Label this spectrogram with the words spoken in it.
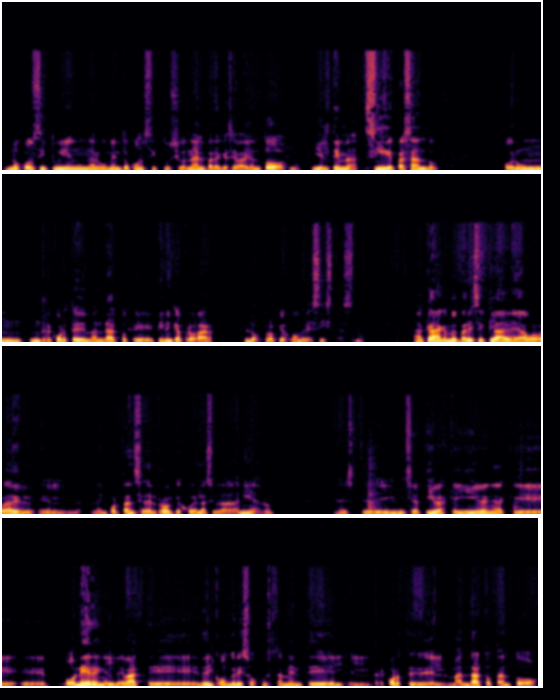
no constituyen un argumento constitucional para que se vayan todos. ¿no? Y el tema sigue pasando por un, recorte de mandato que tienen que aprobar los propios congresistas. ¿no? Acá me parece clave abordar el, la importancia del rol que juega la ciudadanía, ¿no? Este, iniciativas que lleven a que eh, poner en el debate del Congreso justamente el, el recorte del mandato tanto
